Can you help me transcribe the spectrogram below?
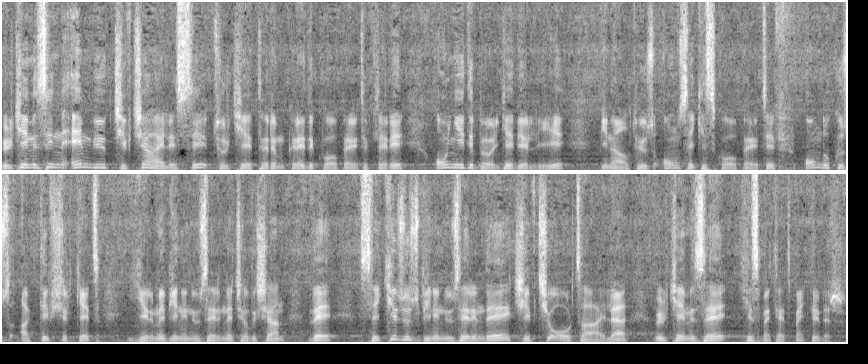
Ülkemizin en büyük çiftçi ailesi Türkiye Tarım Kredi Kooperatifleri 17 bölge birliği, 1618 kooperatif, 19 aktif şirket, 20 binin üzerinde çalışan ve 800 binin üzerinde çiftçi ortağıyla ülkemize hizmet etmektedir.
